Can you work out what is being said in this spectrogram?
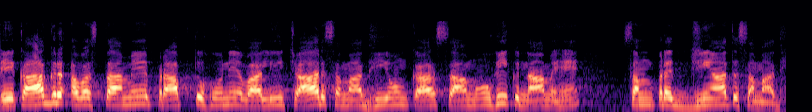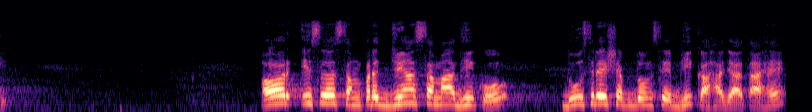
एकाग्र अवस्था में प्राप्त होने वाली चार समाधियों का सामूहिक नाम है संप्रज्ञात समाधि। और इस संप्रज्ञा समाधि को दूसरे शब्दों से भी कहा जाता है।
